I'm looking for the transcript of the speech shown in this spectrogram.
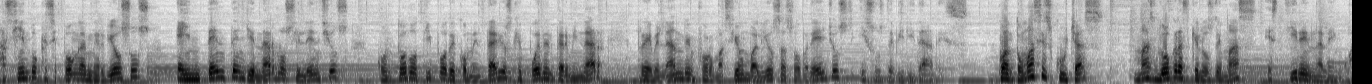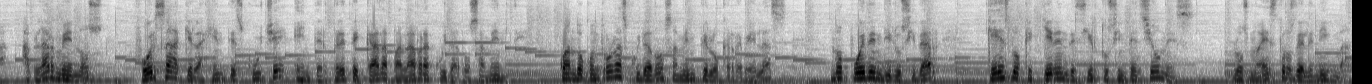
haciendo que se pongan nerviosos e intenten llenar los silencios con todo tipo de comentarios que pueden terminar revelando información valiosa sobre ellos y sus debilidades. Cuanto más escuchas, más logras que los demás estiren la lengua. Hablar menos fuerza a que la gente escuche e interprete cada palabra cuidadosamente. Cuando controlas cuidadosamente lo que revelas, no pueden dilucidar qué es lo que quieren decir tus intenciones. Los maestros del enigma,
